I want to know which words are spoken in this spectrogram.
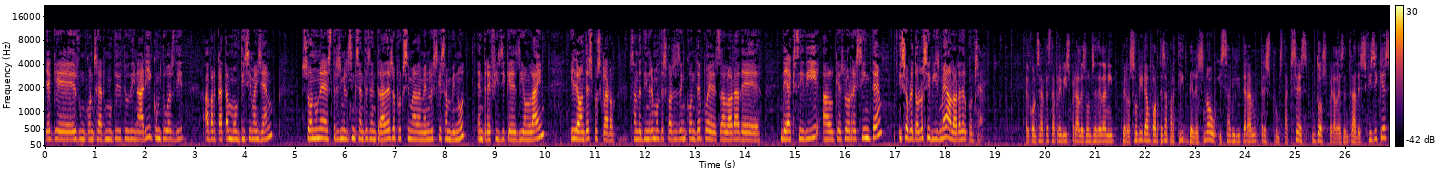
Ja que és un concert multitudinari, com tu has dit, abarcat amb moltíssima gent. Són unes 3.500 entrades aproximadament les que s'han venut, entre físiques i online, i llavors, pues, claro, s'han de tindre moltes coses en compte pues, a l'hora d'accedir al que és el recinte i sobretot el civisme a l'hora del concert. El concert està previst per a les 11 de la nit, però s'obriran portes a partir de les 9 i s'habilitaran tres punts d'accés, dos per a les entrades físiques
